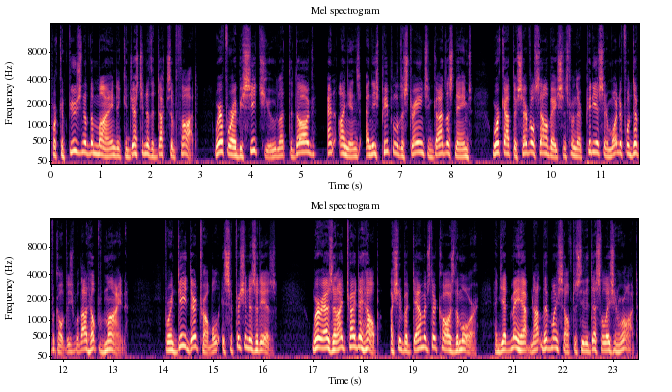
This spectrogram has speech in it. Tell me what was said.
for confusion of the mind and congestion of the ducts of thought? Wherefore I beseech you let the dog and onions and these people of the strange and godless names work out their several salvations from their piteous and wonderful difficulties without help of mine. For indeed their trouble is sufficient as it is, whereas an I tried to help, I should but damage their cause the more, and yet mayhap not live myself to see the desolation wrought.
